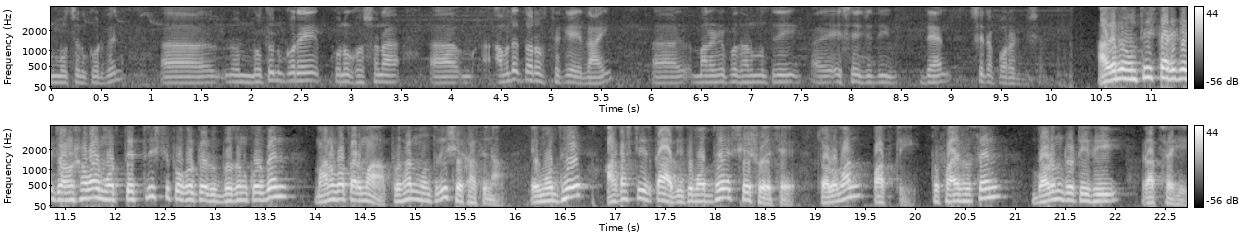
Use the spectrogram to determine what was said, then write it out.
উন্মোচন করবেন। নতুন করে কোনো ঘোষণা আমাদের তরফ থেকে নাই। মাননীয় প্রধানমন্ত্রী এসে যদি দেন সেটা পরের বিষয়। আগামী উনত্রিশ তারিখে জনসভায় মোট তেত্রিশটি প্রকল্পের উদ্বোধন করবেন মানবতার মা প্রধানমন্ত্রী শেখ হাসিনা। এর মধ্যে আঠাশটির কাজ ইতিমধ্যে শেষ হয়েছে। চলমান পাঁচটি। তোফায়েল হোসেন বরেন্দ্র টিভি, রাজশাহী।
